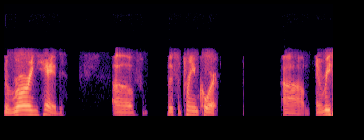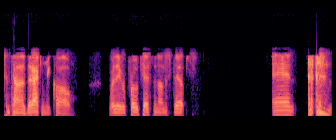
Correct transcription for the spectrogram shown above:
the roaring head of the Supreme Court um, in recent times that I can recall, where they were protesting on the steps. And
